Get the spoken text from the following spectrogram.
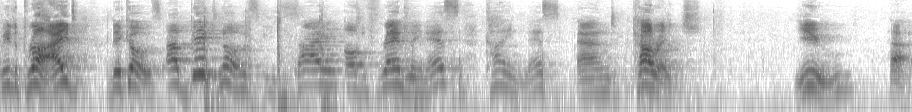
with pride because a big nose is sign of friendliness, kindness, and courage. You have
